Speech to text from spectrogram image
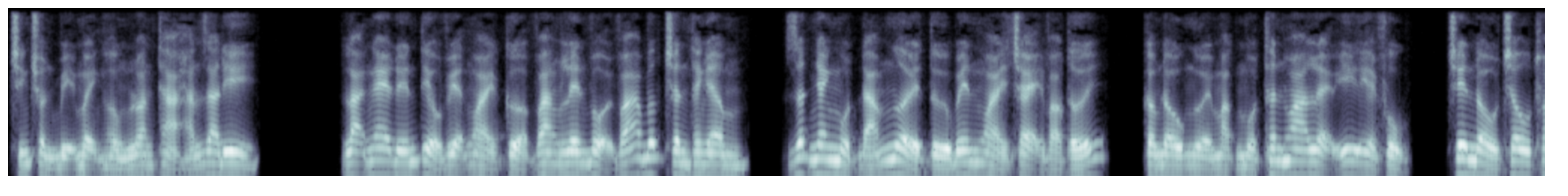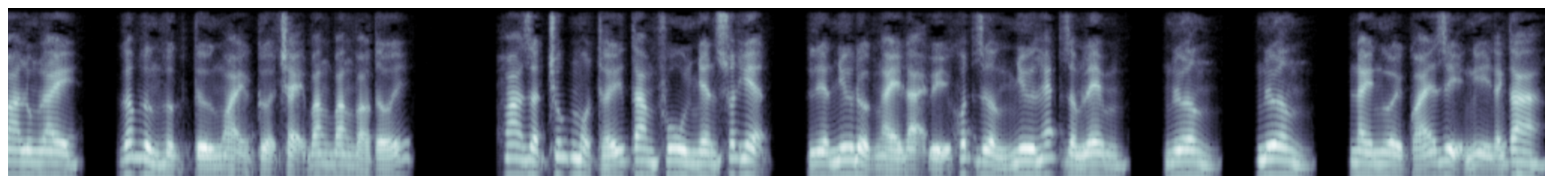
chính chuẩn bị mệnh hồng loan thả hắn ra đi. Lại nghe đến tiểu viện ngoài cửa vang lên vội vã bước chân thanh âm, rất nhanh một đám người từ bên ngoài chạy vào tới, cầm đầu người mặc một thân hoa lệ y hề phục, trên đầu châu thoa lung lay, gấp hừng hực từ ngoài cửa chạy băng băng vào tới. Hoa giật trúc một thấy tam phu nhân xuất hiện, liền như được ngày đại ủy khuất dường như hét dầm lên, nương, nương, này người quái dị nghĩ đánh ta.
